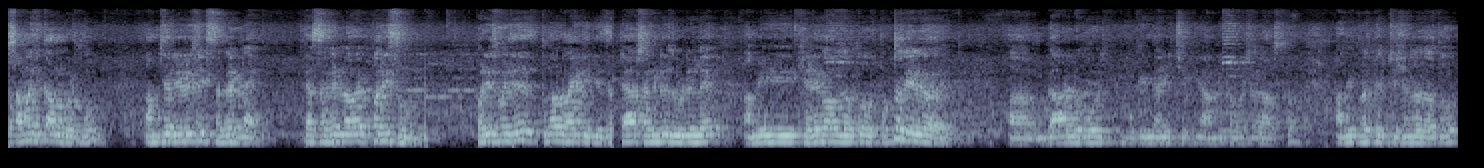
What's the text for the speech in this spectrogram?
सामाजिक काम करतो. आमच्या रेल्वेची एक संघटना आहे. त्या संघटनावर आहे परीस म्हणून. परीस म्हणजे तुम्हाला माहिती आहे की त्या संघटनेत जोडलेले आहे. आम्ही खेडेगावात जातो फक्त रेल्वेवर आहे गार्ड लोक बुकिंग आणि चेकिंग आम्ही कमर्शियल असतो. आम्ही प्रत्येक स्टेशनला जातो.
